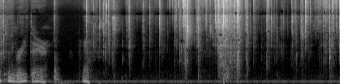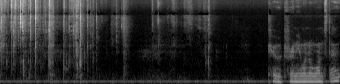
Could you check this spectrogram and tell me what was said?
nothing great there. Hmm. Code for anyone who wants that.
